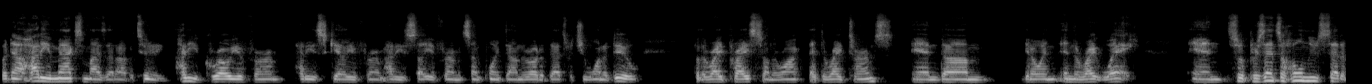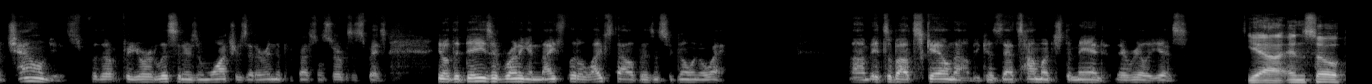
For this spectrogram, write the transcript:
But now, how do you maximize that opportunity? How do you grow your firm? How do you scale your firm? How do you sell your firm at some point down the road if that's what you want to do for the right price on the wrong at the right terms and um, you know in, in the right way? And so it presents a whole new set of challenges for the for your listeners and watchers that are in the professional services space. You know, the days of running a nice little lifestyle business are going away um, it's about scale now because that's how much demand there really is. Yeah. And so,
